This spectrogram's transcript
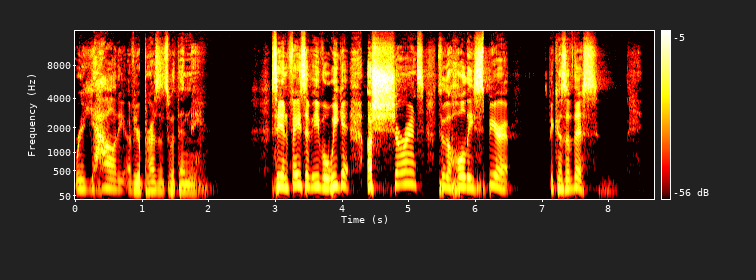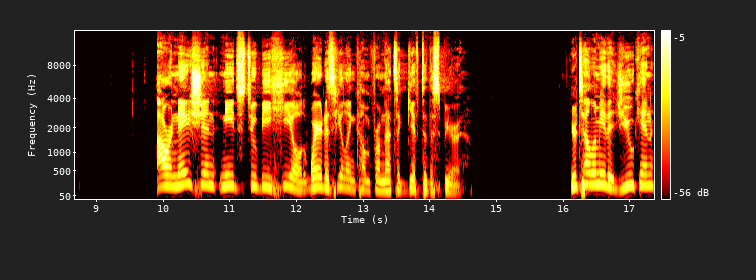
reality of your presence within me? See, in face of evil, we get assurance through the Holy Spirit because of this. Our nation needs to be healed. Where does healing come from? That's a gift to the Spirit. You're telling me that you can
